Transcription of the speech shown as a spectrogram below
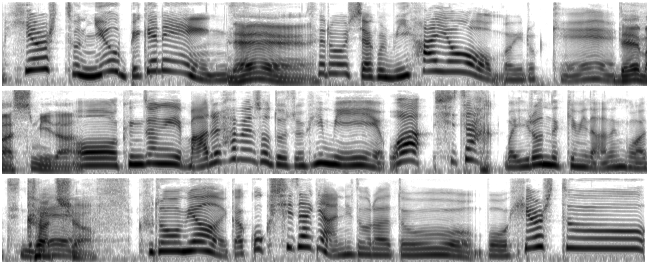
Here's to new beginnings. 네. 새로운 시작을 위하여 뭐 이렇게. 네, 맞습니다. 어, 굉장히 말을 하면서도 좀 힘이 와 시작 막 이런 느낌이 나는 것 같은데. 그렇죠. 그러면 그러니까 꼭 시작이 아니더라도 뭐 here's to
